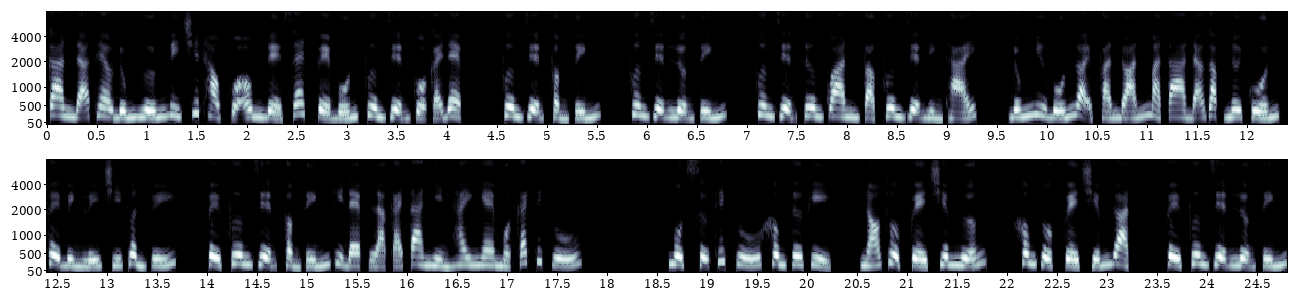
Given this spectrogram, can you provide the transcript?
Can đã theo đúng hướng đi triết học của ông để xét về bốn phương diện của cái đẹp, phương diện phẩm tính, phương diện lượng tính, phương diện tương quan và phương diện hình thái, đúng như bốn loại phán đoán mà ta đã gặp nơi cuốn phê bình lý trí thuần túy, về phương diện phẩm tính thì đẹp là cái ta nhìn hay nghe một cách thích thú. Một sự thích thú không tư kỷ, nó thuộc về chiêm ngưỡng, không thuộc về chiếm đoạt, về phương diện lượng tính,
